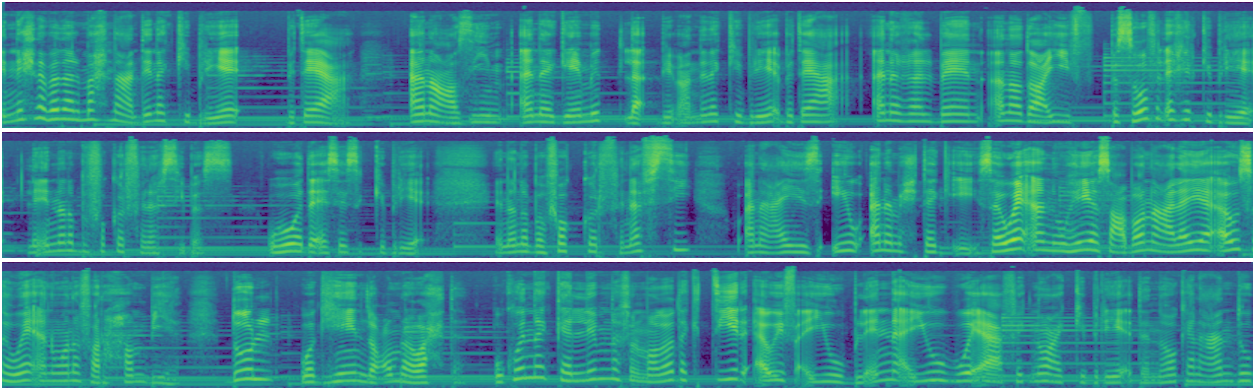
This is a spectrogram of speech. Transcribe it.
إن إحنا بدل ما إحنا عندنا الكبرياء بتاع أنا عظيم أنا جامد لأ بيبقى عندنا الكبرياء بتاع أنا غلبان أنا ضعيف بس هو في الآخر كبرياء لأن أنا بفكر في نفسي بس. وهو ده أساس الكبرياء إن أنا بفكر في نفسي وأنا عايز إيه وأنا محتاج إيه سواء وهي صعبانة عليا أو سواء وأنا فرحان بيها. دول وجهين لعمرة واحدة. وكنا اتكلمنا في الموضوع ده كتير قوي في أيوب لأن أيوب وقع في نوع الكبرياء ده إن هو كان عنده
